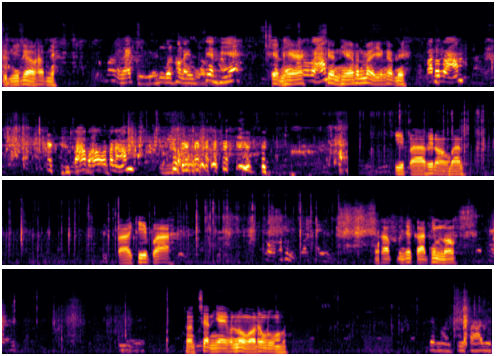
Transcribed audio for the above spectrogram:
คืนนี้แล้วครับเนี่ยอะไรถือบนเท่าไรหัวเสี้ยนแหเช่นแฮเช่นแฮเพันใหม่เองครับเนี่ยมาตะนามตาบอกเอาตะนามขี่ปลาพี่น้องบ้านปลาขี่ปลา นะครับบรรยากาศทิมน้องส่วนเส้นใหญ่เพันลงเอาทั้งรุมเสี้ยนหน่อยกีปลาอยู่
